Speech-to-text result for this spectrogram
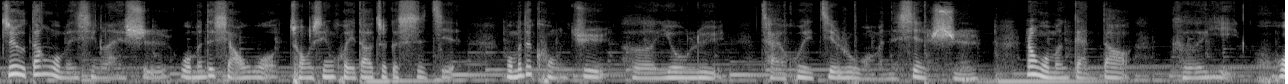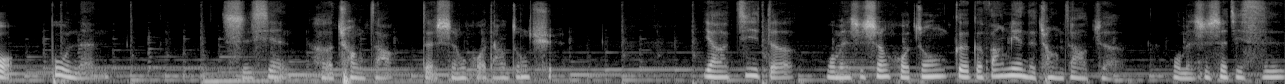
只有当我们醒来时，我们的小我重新回到这个世界，我们的恐惧和忧虑才会介入我们的现实，让我们感到可以或不能实现和创造的生活当中去。要记得，我们是生活中各个方面的创造者，我们是设计师，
